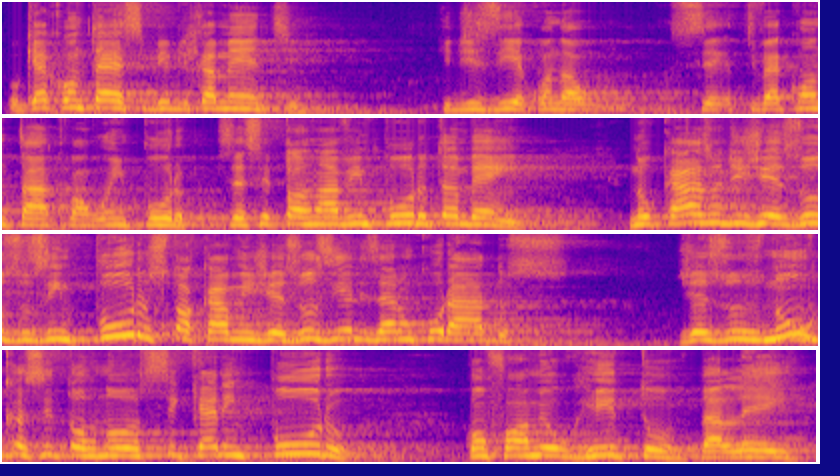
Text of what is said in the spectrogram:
o que acontece biblicamente? Que dizia quando você tiver contato com algum impuro, você se tornava impuro também. No caso de Jesus, os impuros tocavam em Jesus e eles eram curados. Jesus nunca se tornou sequer impuro, conforme o rito da lei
